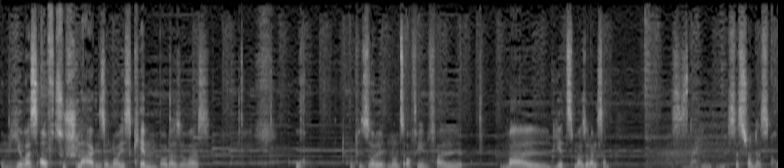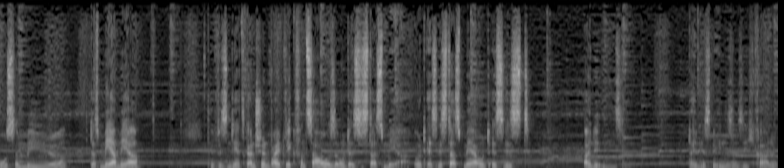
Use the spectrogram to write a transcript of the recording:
um hier was aufzuschlagen. So ein neues Camp oder sowas. Huch. Und wir sollten uns auf jeden Fall mal jetzt mal so langsam... Was ist denn da hinten? Ist das schon das große Meer? Das Meermeer? Ja, wir sind jetzt ganz schön weit weg von zu Hause und es ist das Meer. Und es ist das Meer und es ist eine Insel. Da hinten ist eine Insel, sehe ich gerade.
